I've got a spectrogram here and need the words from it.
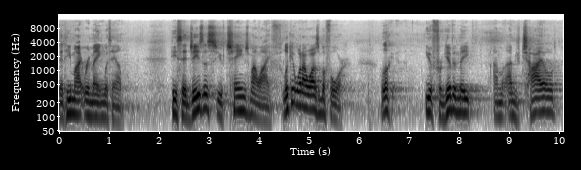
that he might remain with him. He said, Jesus, you've changed my life. Look at what I was before. Look, you've forgiven me. I'm, I'm your child.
